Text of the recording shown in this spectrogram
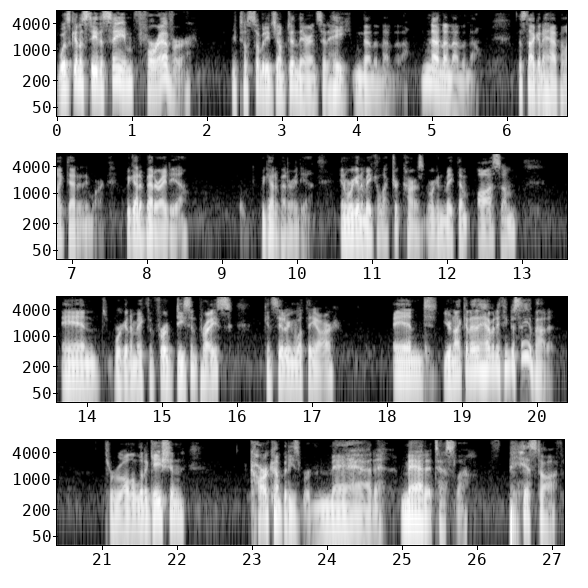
was going to stay the same forever until somebody jumped in there and said, "Hey, no, no, no, no, no, no, no, no, no, that's not going to happen like that anymore. We got a better idea. We got a better idea, and we're going to make electric cars. And we're going to make them awesome, and we're going to make them for a decent price, considering what they are. And you're not going to have anything to say about it. Through all the litigation, car companies were mad, mad at Tesla, pissed off,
